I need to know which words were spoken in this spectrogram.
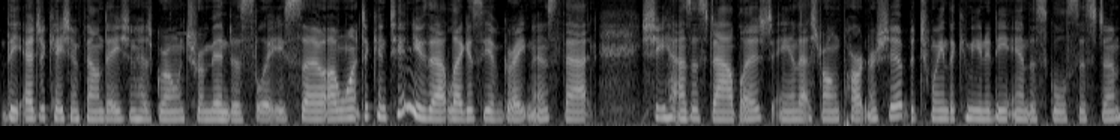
the Education Foundation has grown tremendously. So, I want to continue that legacy of greatness that she has established and that strong partnership between the community and the school system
